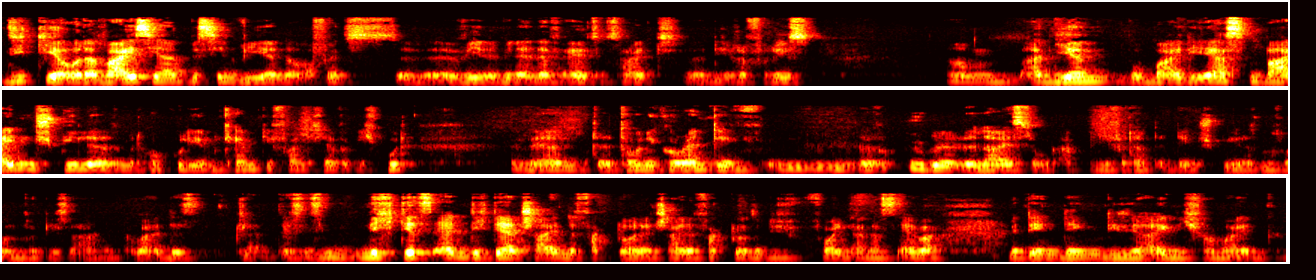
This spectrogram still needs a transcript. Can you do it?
sieht ja oder weiß ja ein bisschen, wie in der Offense, äh, wie, wie in der NFL zurzeit äh, die Referees ähm, agieren, wobei die ersten beiden Spiele, also mit Hokuli und Kemp, die fand ich ja wirklich gut, während äh, Tony Corrente eine üble Leistung abgeliefert hat in dem Spiel, das muss man wirklich sagen. Aber das, klar, das ist nicht jetzt endlich der entscheidende Faktor. Der entscheidende Faktor sind die Vorhinein selber mit den Dingen, die sie eigentlich vermeiden können.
